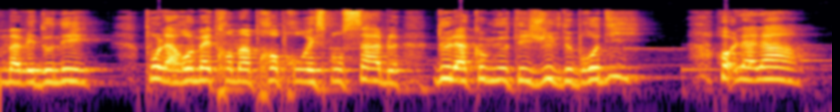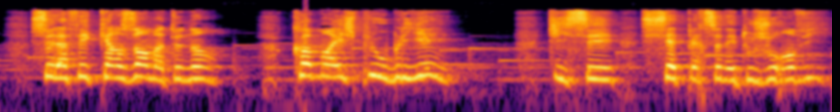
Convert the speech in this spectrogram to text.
m'avait donnée pour la remettre en main propre aux responsables de la communauté juive de Brody. Oh là là Cela fait quinze ans maintenant. Comment ai-je pu oublier? Qui sait si cette personne est toujours en vie?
